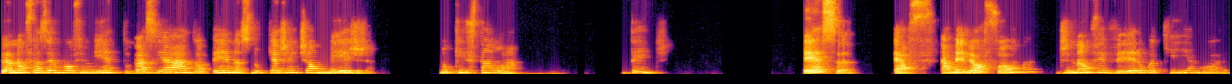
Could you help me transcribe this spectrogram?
para não fazer um movimento baseado apenas no que a gente almeja, no que está lá. Entende? Essa é a, a melhor forma de não viver o aqui e agora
